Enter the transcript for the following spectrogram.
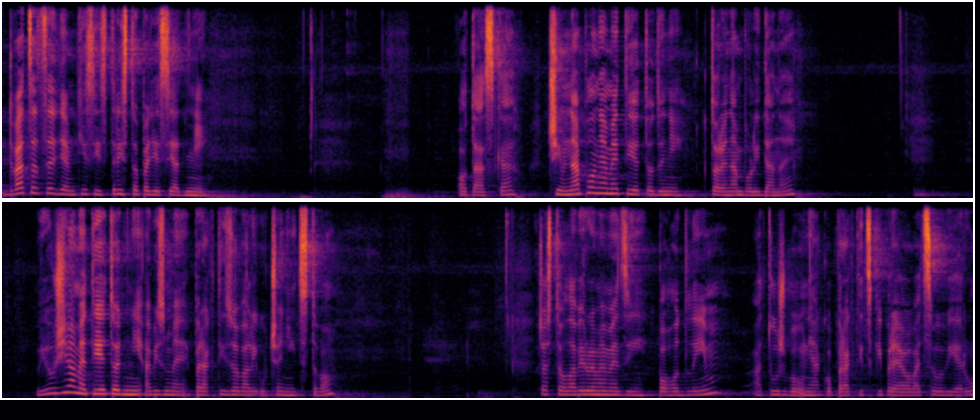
27 350 dní. Otázka, čím naplňame tieto dni, ktoré nám boli dané? Využívame tieto dni, aby sme praktizovali učeníctvo. Často lavírujeme medzi pohodlím a túžbou nejako prakticky prejavovať svoju vieru.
